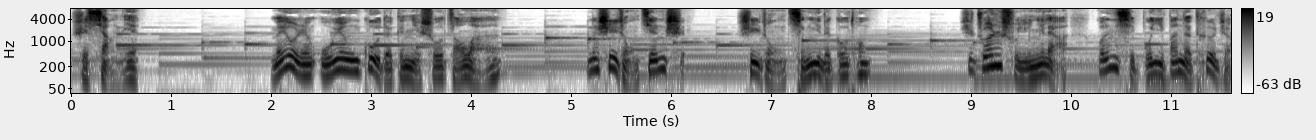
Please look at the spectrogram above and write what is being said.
是想念。没有人无缘无故的跟你说早晚安。那是一种坚持，是一种情谊的沟通，是专属于你俩关系不一般的特征，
